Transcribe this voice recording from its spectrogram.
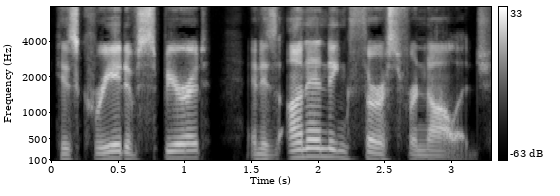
his creative spirit, and his unending thirst for knowledge.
